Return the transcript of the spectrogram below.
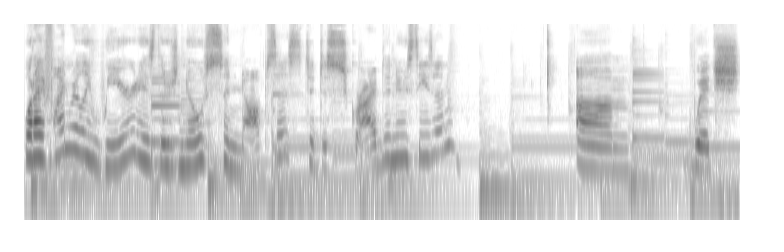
what I find really weird is there's no synopsis to describe the new season. Um, which,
